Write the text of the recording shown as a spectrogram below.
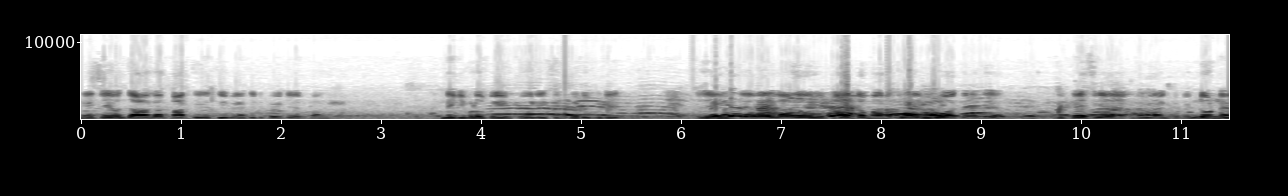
நேற்றே வந்து அழகா கார்த்திகை தீபம் ஏற்றிட்டு போயிட்டே இருப்பாங்க. இன்னைக்கு இவ்வளவு பெரிய போலீஸ் கெடுபிடி இதெல்லாம் தேவையில்லாத ஒரு பதட்டமான உருவாக்குறது. இந்த தேசிய ஜனநாயக கூட்டணி. இன்னொன்று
